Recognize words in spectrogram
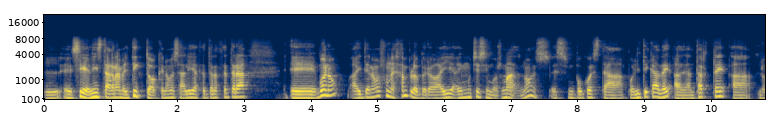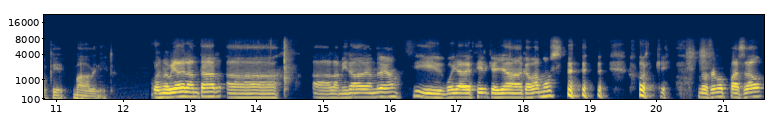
Eh, sí, el Instagram, el TikTok, que no me salía, etcétera, etcétera. Eh, bueno, ahí tenemos un ejemplo, pero hay, hay muchísimos más, ¿no? Es, un poco esta política de adelantarte a lo que va a venir. Pues me voy a adelantar a, la mirada de Andrea y voy a decir que ya acabamos porque nos hemos pasado,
